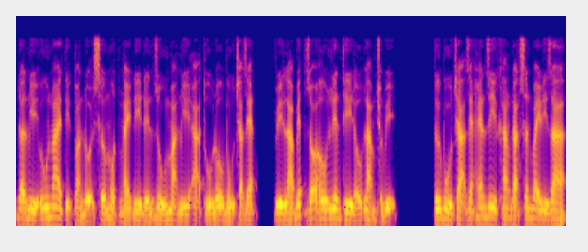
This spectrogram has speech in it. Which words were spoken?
Dundee United toàn đội sớm một ngày đi đến dù Mani ạ thủ đô Bù Cha Z, vì là biết rõ Âu Liên thi đấu làm chuẩn bị. Từ Bù Cha Z Henry Khang đạt sân bay đi ra,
